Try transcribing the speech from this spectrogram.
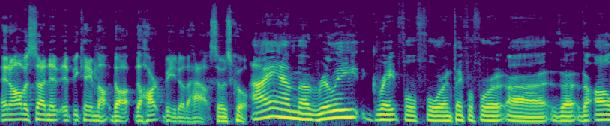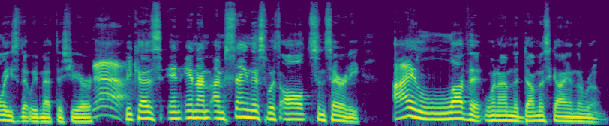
and all of a sudden it, it became the, the the heartbeat of the house. So it was cool. I am uh, really grateful for and thankful for uh, the the Ollies that we met this year. Yeah. Because and and I'm I'm saying this with all sincerity. I love it when I'm the dumbest guy in the room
